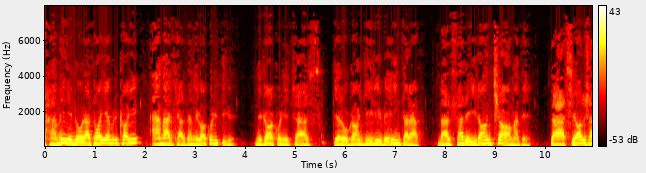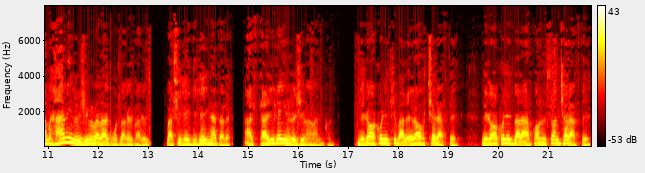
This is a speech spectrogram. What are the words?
همه دولت های امریکایی عمل کردن. نگاه کنید دیگه. نگاه کنید که از گروگانگیری به این طرف. بر سر ایران چه آمده؟ دستیارش هم همین رژیم ولایت مطلقه فقیه. وسیله دیگه ای نداره. از طریق این رژیم عمل می‌کنه. نگاه کنید که بر عراق چه رفته. نگاه کنید بر افغانستان چه رفته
